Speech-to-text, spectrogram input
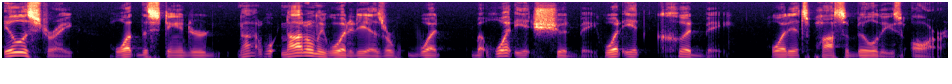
illustrate what the standard not not only what it is or what but what it should be, what it could be, what its possibilities are.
